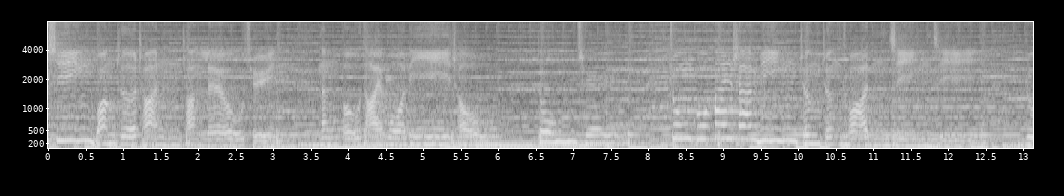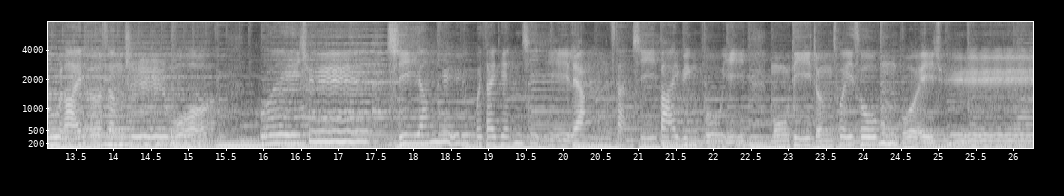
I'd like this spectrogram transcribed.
心望着潺潺流讯，能否带我离愁东去？中国寒山明铮铮传荆棘，如来可曾知我归去？夕阳余晖在天际，两三溪白云浮移，牧笛正催送归去。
